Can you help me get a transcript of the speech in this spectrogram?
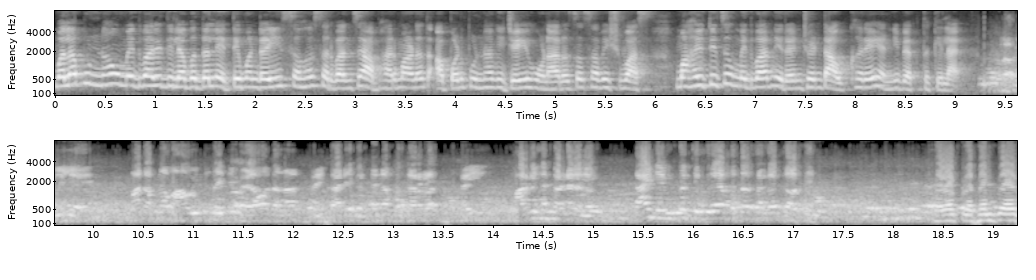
मला पुन्हा उमेदवारी दिल्याबद्दल नेते मंडळीसह सर्वांचे आभार मानत आपण पुन्हा विजयी होणारच असा विश्वास महायुतीचे उमेदवार निरंजन डावखरे यांनी व्यक्त केलाय. लागलेली आहे. आज आपला महाविद्यालयाचा इथे मेळावा झाला. काही कार्यकर्त्यांना मतदाराला काही मार्गदर्शन करण्यात आलं. काय नेमकं चित्र या मतदारसंघाचं असेल सर्वात प्रथम तर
